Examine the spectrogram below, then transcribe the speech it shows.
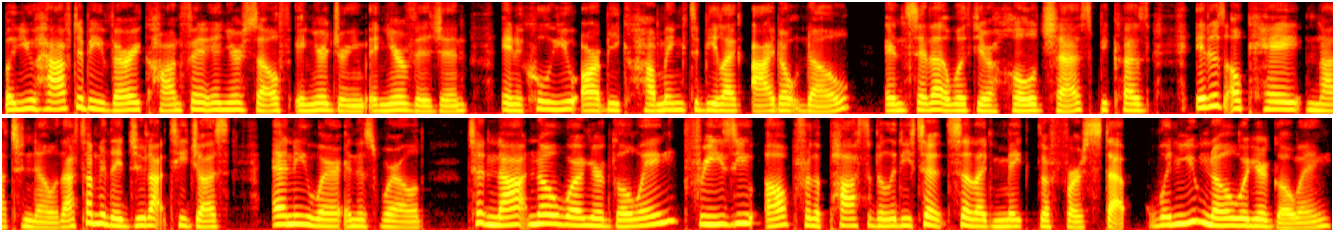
But you have to be very confident in yourself, in your dream, in your vision, in who you are becoming to be like, I don't know and say that with your whole chest because it is okay not to know. That's something they do not teach us anywhere in this world. To not know where you're going frees you up for the possibility to, to like make the first step. When you know where you're going,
